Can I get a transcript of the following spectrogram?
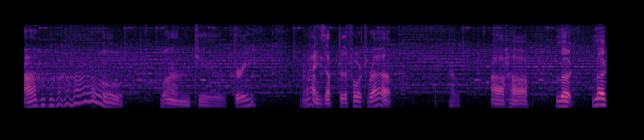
Oh, one, two, three. All right, he's up to the fourth row. Oh, uh, look, look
